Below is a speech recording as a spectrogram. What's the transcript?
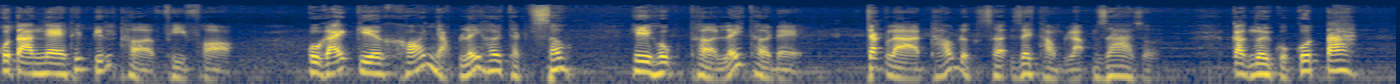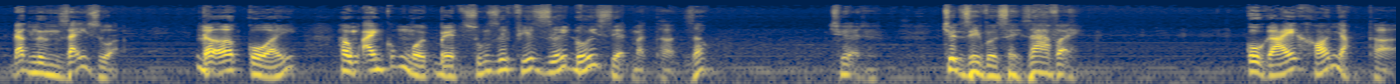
cô ta nghe thấy tiếng thở phì phò. Cô gái kia khó nhọc lấy hơi thật sâu, hì hục thở lấy thở để, chắc là tháo được sợi dây thòng lọng ra rồi. Cả người của cô ta đã ngừng giãy giụa. Đỡ cô ấy, Hồng Anh cũng ngồi bệt xuống dưới phía dưới đối diện mà thở dốc. Chuyện chuyện gì vừa xảy ra vậy? Cô gái khó nhọc thở,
